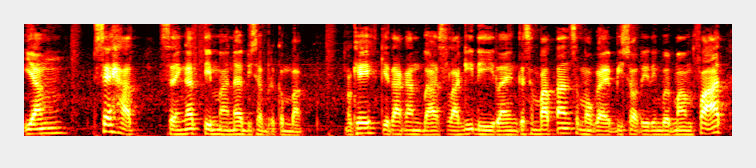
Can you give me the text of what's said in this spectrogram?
yang sehat sehingga tim Anda bisa berkembang. Oke, kita akan bahas lagi di lain kesempatan. Semoga episode ini bermanfaat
